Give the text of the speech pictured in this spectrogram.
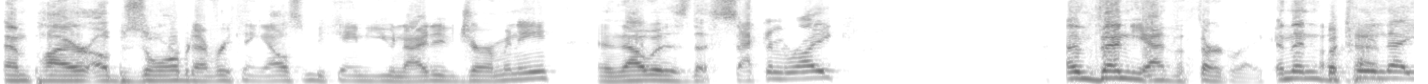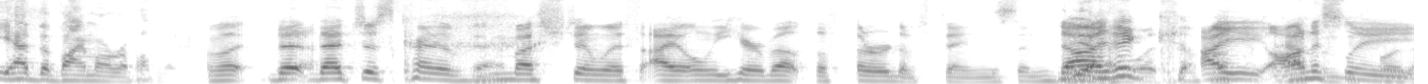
Empire absorbed everything else and became United Germany. And that was the Second Reich. And then you had the Third Reich, and then between Okay. that you had the Weimar Republic. I'm that Yeah. that just kind of Yeah. mushed in with I only hear about the third of things and No, don't I think what the fuck I honestly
